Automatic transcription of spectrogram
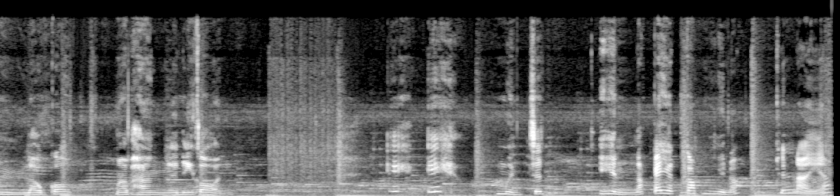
นเราก็มาพังอันนี้ก่อน เอ๊ะเอ๊ะเหมือนจะเห็นนักกายกรรมอยู่นะที่ไหนอะ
